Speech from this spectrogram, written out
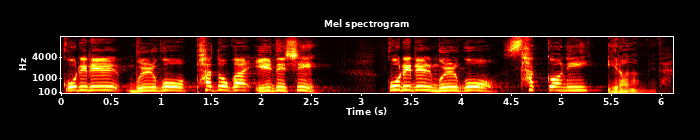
꼬리를 물고 파도가 일듯이 꼬리를 물고 사건이 일어납니다.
